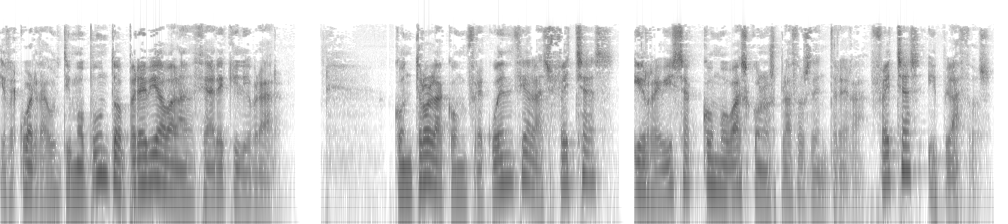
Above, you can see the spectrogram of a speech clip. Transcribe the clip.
Y recuerda, último punto previo a balancear equilibrar. Controla con frecuencia las fechas y revisa cómo vas con los plazos de entrega. Fechas y plazos.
